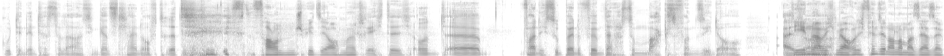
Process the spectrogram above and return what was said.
gut, in Interstellar hat sie einen ganz kleinen Auftritt. The Fountain spielt sie auch mit. Richtig. Und äh, fand ich super in dem Film. Dann hast du Max von Sido. Also, den habe ich mir auch, ich finde den auch nochmal sehr, sehr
